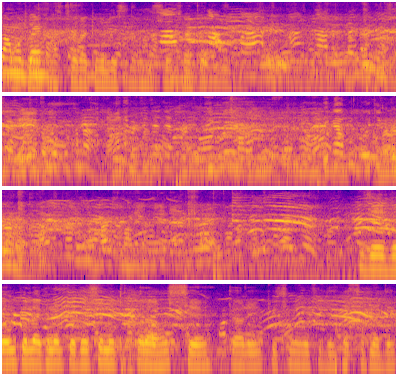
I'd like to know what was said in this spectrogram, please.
কামড় দেয় না। আছে সাথে যে বইগুলো এখানে প্রদর্শনী করা হচ্ছে, তারই কিছু অংশ দেখাচ্ছি আপনাদের।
